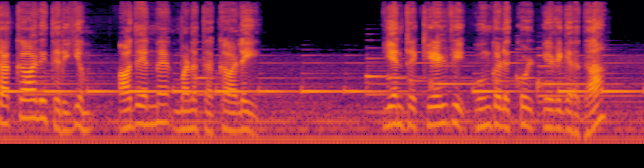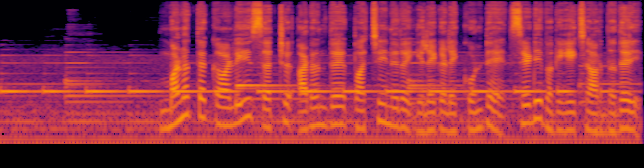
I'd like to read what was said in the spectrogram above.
தக்காளி தெரியும் அது என்ன மணத்தக்காளி? என்ற கேள்வி உங்களுக்குள் எழுகிறதா? மணத்தக்காளி சற்று அடர்ந்த பச்சை நிற இலைகளைக் கொண்ட செடி வகையைச் சார்ந்தது.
